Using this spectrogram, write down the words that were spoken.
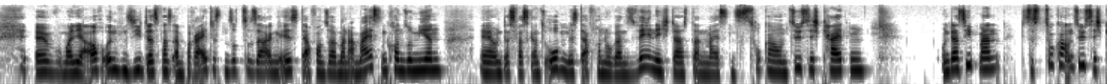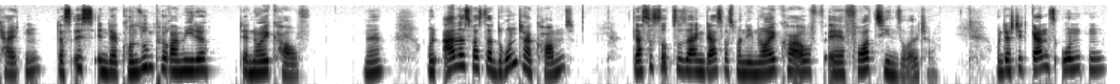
äh, wo man ja auch unten sieht, das, was am breitesten sozusagen ist, davon soll man am meisten konsumieren. Äh, und das, was ganz oben ist, davon nur ganz wenig. Da ist dann meistens Zucker und Süßigkeiten. Und da sieht man, dieses Zucker und Süßigkeiten, das ist in der Konsumpyramide der Neukauf. Ne? Und alles, was da drunter kommt, das ist sozusagen das, was man dem Neukauf äh, vorziehen sollte. Und da steht ganz unten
